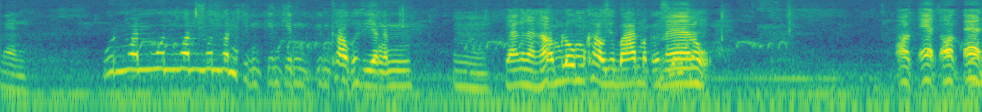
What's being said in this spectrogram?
แม่นวุ่นวันวุ่นวันวุ่นวันกินกินกินกินข้าวกับเสียงอันอืมเสียังนั่นเนาะทำลมเข้าอยู่บ้านมันก็เสียงแม่นเข้าออดแอดออดแอด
